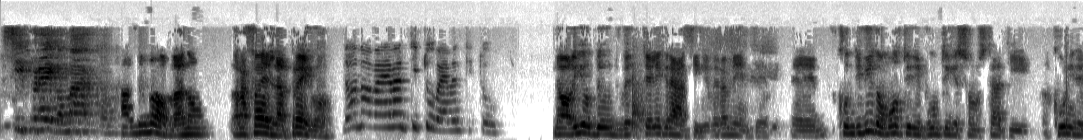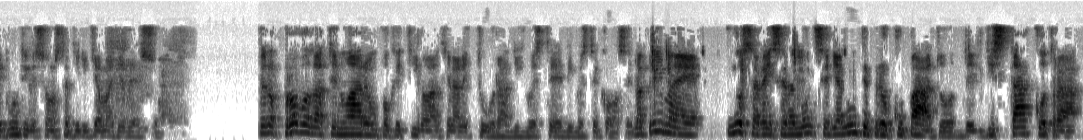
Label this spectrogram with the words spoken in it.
Sì, prego Marco. Ah, no, no, ma non, Raffaella, prego. No, no, vai avanti tu, vai avanti tu. No, io telegrafiche, veramente. Eh, condivido molti dei punti che sono stati, alcuni dei punti che sono stati richiamati adesso, però provo ad attenuare un pochettino anche la lettura di queste, di queste cose. La prima è, io sarei seriamente preoccupato del distacco tra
